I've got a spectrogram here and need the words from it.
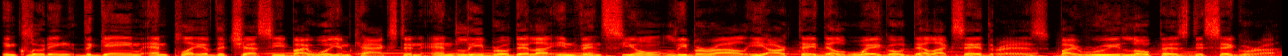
including The Game and Play of the Chessy by William Caxton and Libro de la Invención Liberal y Arte del Juego del Ajedrez by Ruy López de Segura.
